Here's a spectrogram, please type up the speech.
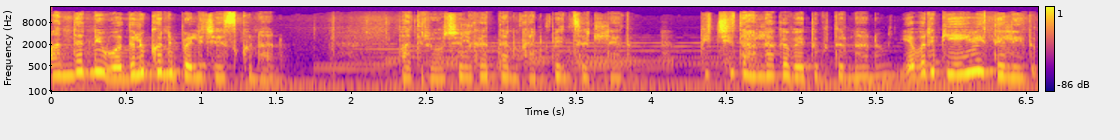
అందరినీ వదులుకొని పెళ్లి చేసుకున్నాను పది రోజులుగా తను కనిపించట్లేదు పిచ్చి దానిలాగా వెతుకుతున్నాను ఎవరికి ఏమీ తెలియదు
